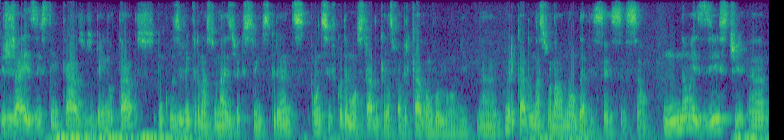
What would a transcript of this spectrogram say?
Já existem casos bem notados, inclusive internacionais de exchanges grandes, onde se ficou demonstrado que elas fabricavam volume. Uh, o mercado nacional não deve ser exceção. Não existe uh,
